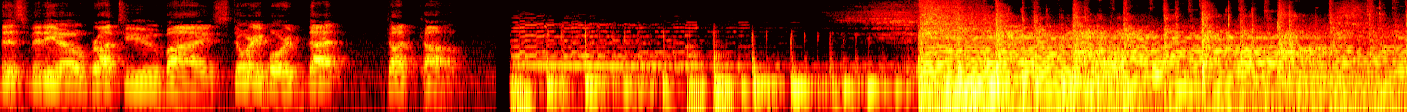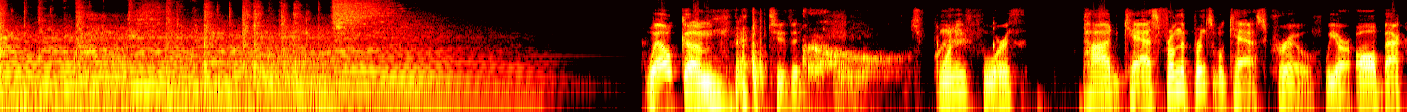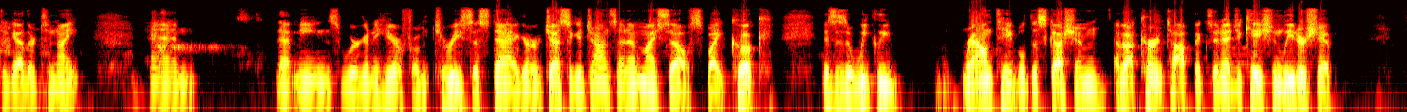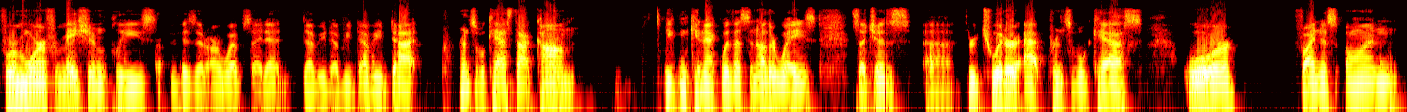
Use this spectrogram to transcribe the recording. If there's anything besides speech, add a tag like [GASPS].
This video brought to you by StoryboardThat.com. Welcome [LAUGHS] to the 24th podcast from the Principal Cast crew. We are all back together tonight, and that means we're going to hear from Theresa Stager, Jessica Johnson, and myself, Spike Cook. This is a weekly roundtable discussion about current topics in education leadership. For more information, please visit our website at www.principalcast.com. You can connect with us in other ways, such as uh, through Twitter at PrincipalCast, or find us on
